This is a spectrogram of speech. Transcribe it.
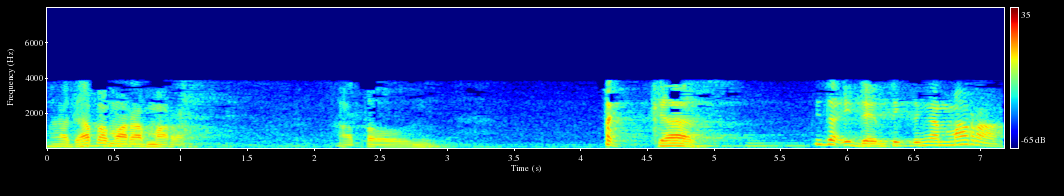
Ada apa marah-marah? Atau tegas. Tidak identik dengan marah.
